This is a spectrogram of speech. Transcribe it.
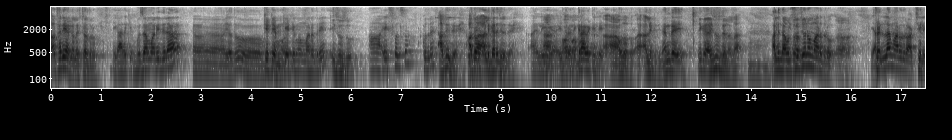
ಅದು ಸರಿಯಾಗಲ್ಲ ಎಷ್ಟಾದರೂ. ಈಗ ಅದಕ್ಕೆ ಭುಜ ಮಾರಿದಿರಾ ಯಾವುದು? K T M K T M ಮಾರಿದ್ರಿ? ಇಸುಸು ಎಕ್ಸ್ಪಲ್ಸ್ ಕುದುರೆ? ಅದು ಇದೆ. ಅದು ಅಲ್ಲಿ ಗ್ಯಾರೇಜ್ ಇದೆ. ಅಲ್ಲಿ ಇದರಲ್ಲಿ ಗ್ರಾವಿಟಿಲಿ ಹೌದೌದು. ಅಲ್ಲಿ ಅಲ್ಲಿಟ್ಟಿದ್ದೀನಿ. ಅಂದ್ರೆ ಈಗ ಇಸೂಸ್ದಿಲ್ಲಲ್ಲ ಅಲ್ಲಿಂದ ಅವ್ರು ಸುಜುನು ಮಾರಿದ್ರು. ಎಲ್ಲ ಮಾರಿದ್ರು ಆಕ್ಚುಲಿ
